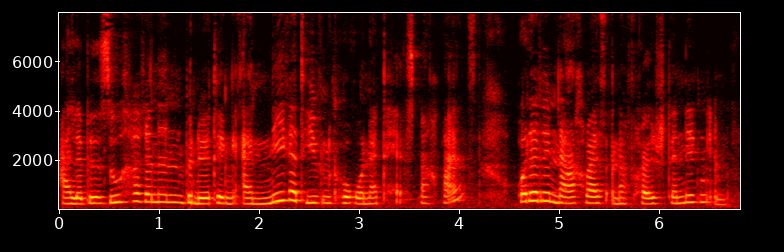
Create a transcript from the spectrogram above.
Alle Besucherinnen benötigen einen negativen Corona-Testnachweis oder den Nachweis einer vollständigen Impfung.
